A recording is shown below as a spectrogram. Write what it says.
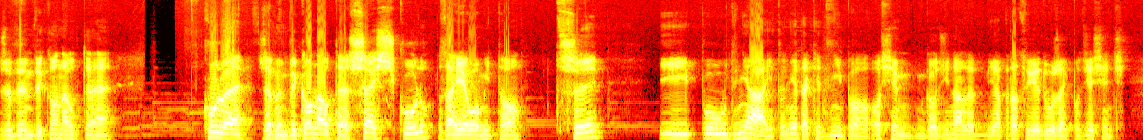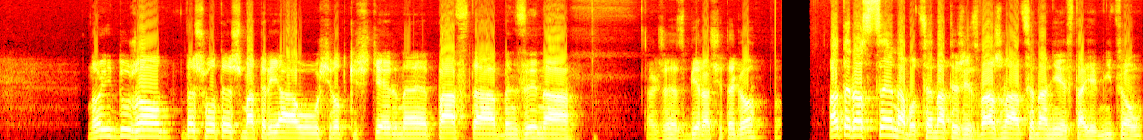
żebym wykonał te kule, żebym wykonał te 6 kul. Zajęło mi to 3 i pół dnia i to nie takie dni po 8 godzin, ale ja pracuję dłużej, po 10. No i dużo weszło też materiału, środki ścierne, pasta, benzyna, także zbiera się tego. A teraz cena, bo cena też jest ważna, a cena nie jest tajemnicą.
